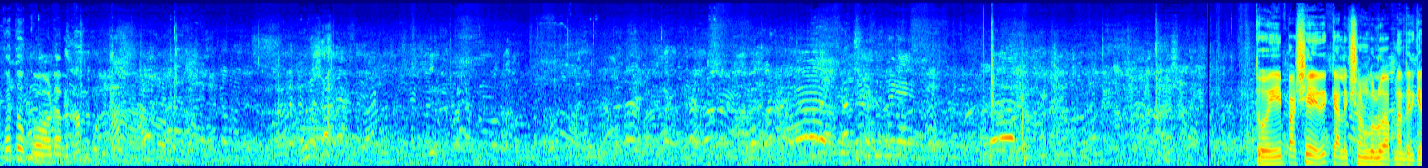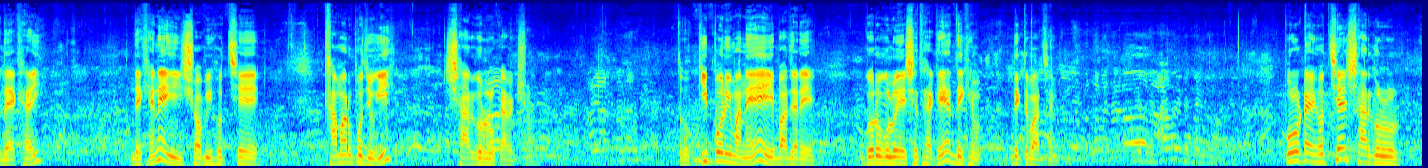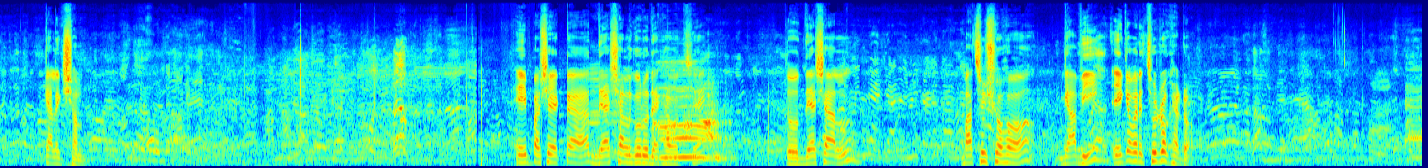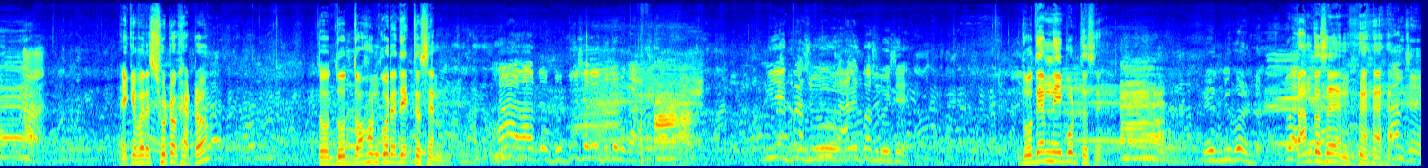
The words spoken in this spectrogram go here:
কত তো এই পাশের কালেকশনগুলো আপনাদেরকে দেখাই। দেখেন এই সবই হচ্ছে খামার উপযোগী সার গরুর কালেকশন তো কি পরিমাণে এই বাজারে গরুগুলো এসে থাকে দেখে, দেখতে পাচ্ছেন। পুরোটাই হচ্ছে সার গরুর কালেকশন। এই পাশে একটা দেশাল গরু দেখা হচ্ছে। তো দেশাল বাছু সহ গাভি, একেবারে ছোটোখাটো। একেবারে ছোটোখাটো। তো দুধ দহন করে দেখতেছেন? হয়েছে দুধ এমনি পড়তেছে টানতেছেন টানছে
